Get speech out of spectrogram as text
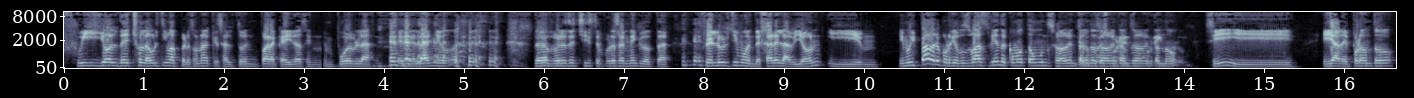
fui yo, de hecho, la última persona que saltó en paracaídas en, en Puebla en el año. Por ese chiste, por esa anécdota. Fue el último en dejar el avión y, y muy padre porque pues vas viendo cómo todo el mundo se va aventando, se va aventando, se va aventando. Sí, y, y ya de pronto,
